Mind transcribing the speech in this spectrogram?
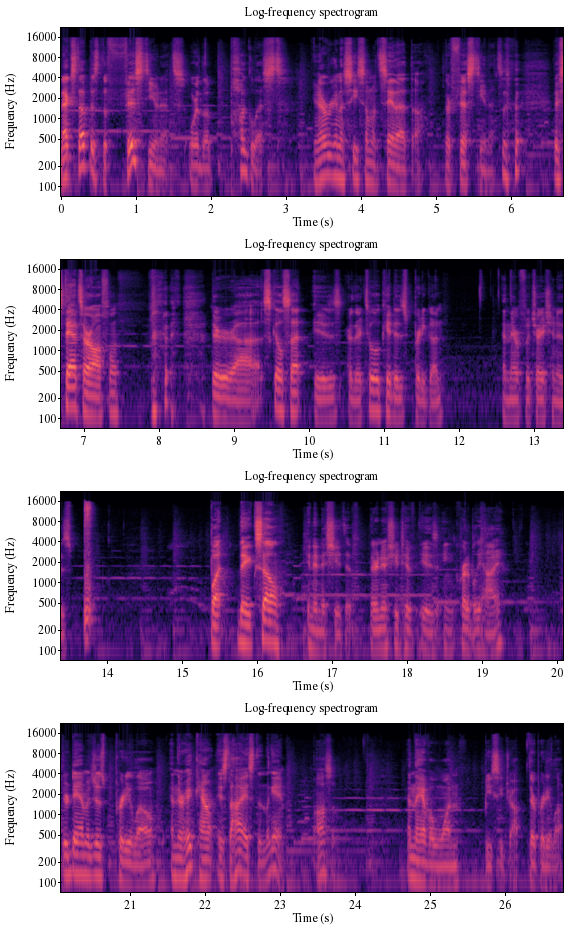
Next up is the fist units, or the pugilist. You're never going to see someone say that, though. They're fist units. their stats are awful. their uh, skill set is, or their toolkit is pretty good. And their filtration is... But they excel in initiative. Their initiative is incredibly high. Their damage is pretty low, and their hit count is the highest in the game. Awesome. And they have a 1 BC drop. They're pretty low.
